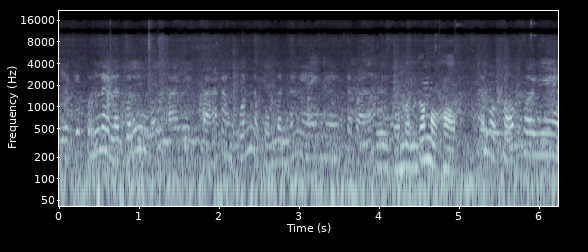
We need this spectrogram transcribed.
Vì cái quấn này là quấn mà bà đang quấn là của mình đó nghe nghe các bạn. Thì của mình có một hộp. Có một hộp thôi nha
